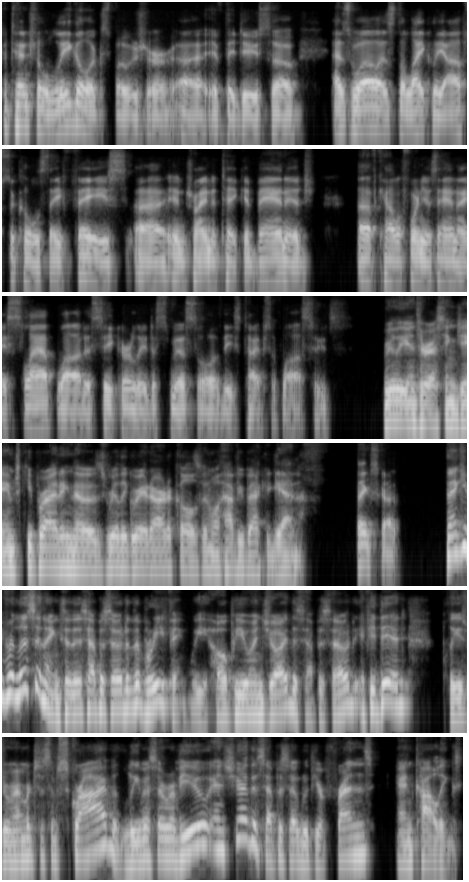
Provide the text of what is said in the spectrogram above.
potential legal exposure uh, if they do so, as well as the likely obstacles they face uh, in trying to take advantage of California's anti SLAPP law to seek early dismissal of these types of lawsuits. Really interesting, James. Keep writing those really great articles, and we'll have you back again. Thanks, Scott. Thank you for listening to this episode of The Briefing. We hope you enjoyed this episode. If you did, please remember to subscribe, leave us a review, and share this episode with your friends and colleagues.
